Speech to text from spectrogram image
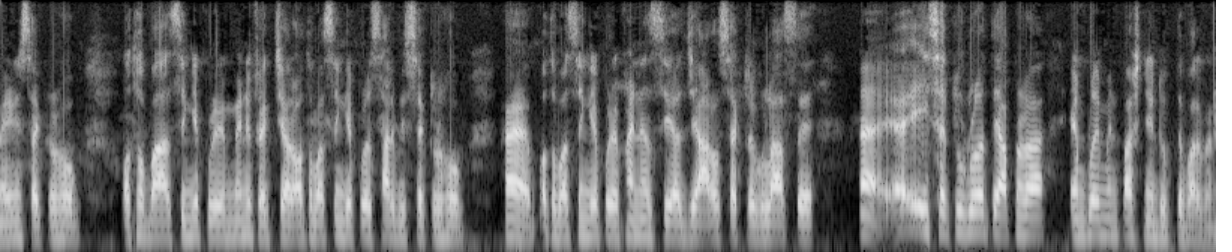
মেরিন সেক্টর হোক, অথবা সিঙ্গাপুরের ম্যানুফ্যাকচার অথবা সিঙ্গাপুরের সার্ভিস সেক্টর হোক হ্যাঁ অথবা সিঙ্গাপুরের ফাইন্যান্সিয়াল যে আরও সেক্টরগুলো আছে হ্যাঁ এই সেক্টরগুলোতে আপনারা এমপ্লয়মেন্ট পাস নিয়ে ঢুকতে পারবেন।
